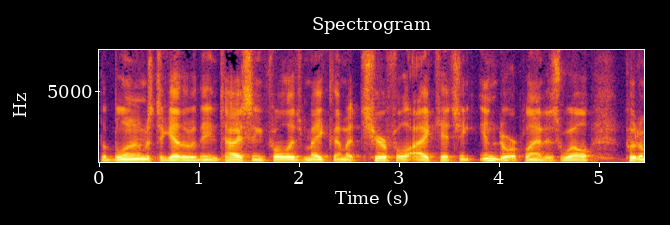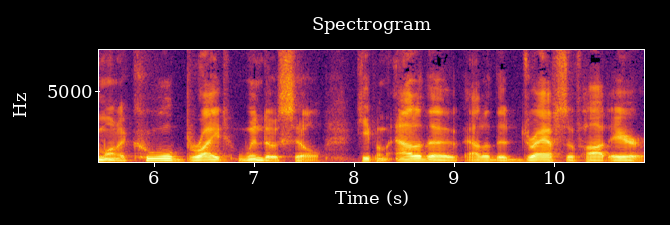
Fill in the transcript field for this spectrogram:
The blooms, together with the enticing foliage, make them a cheerful, eye-catching indoor plant as well. Put them on a cool, bright windowsill. Keep them out of the out of the drafts of hot air.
